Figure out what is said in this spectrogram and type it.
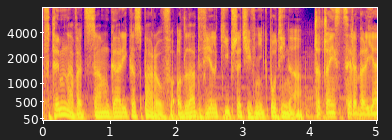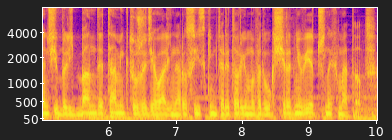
w tym nawet sam Gary Kasparow, od lat wielki przeciwnik Putina. Czeczeńscy rebelianci byli bandytami, którzy działali na rosyjskim terytorium według średniowiecznych metod.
